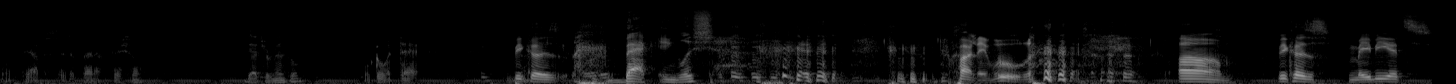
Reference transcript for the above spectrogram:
what's the opposite of beneficial Detrimental. we'll go with that because Back English. Parlez-vous. um, because maybe it's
